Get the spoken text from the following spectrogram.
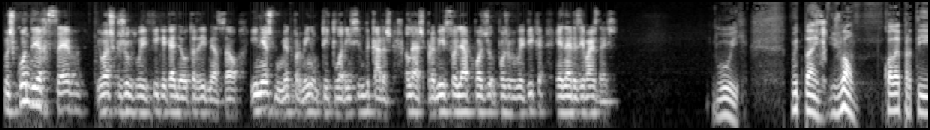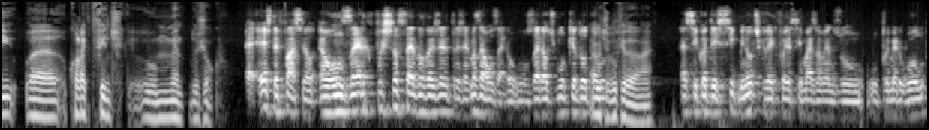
mas quando ele recebe, eu acho que o jogo do Benfica ganha outra dimensão. E neste momento, para mim, um titularíssimo de caras. Aliás, para mim, se olhar para o, jogo, para o jogo do Benfica, é Neres e mais 10. Ui, muito bem. João, qual é para ti, uh, qual é que defines o momento do jogo? É, este é fácil, é um 0 que depois sucede ao 2-0 e 3-0, mas é um 0. O 0 é o desbloqueador. É o desbloqueador, não é? A 55 minutos, creio que foi assim mais ou menos o, o primeiro golo.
